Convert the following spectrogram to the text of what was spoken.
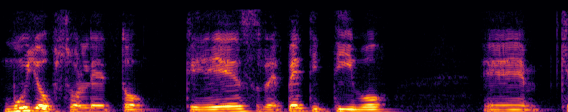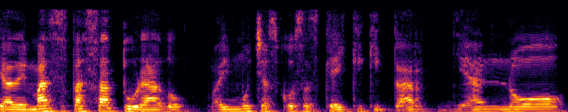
muy obsoleto, que es repetitivo, eh, que además está saturado, hay muchas cosas que hay que quitar, ya no,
